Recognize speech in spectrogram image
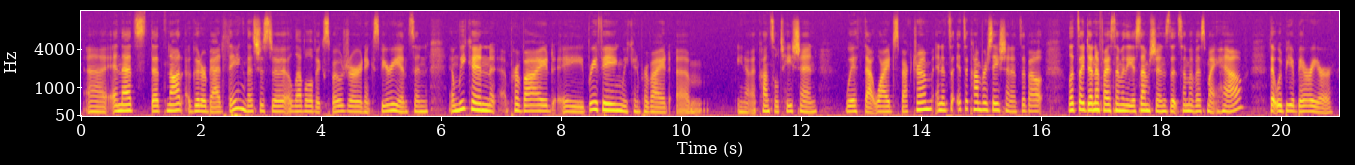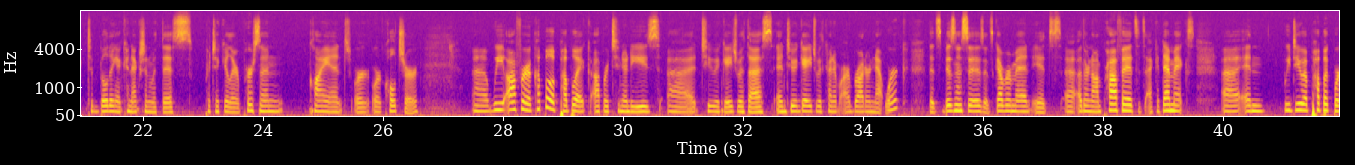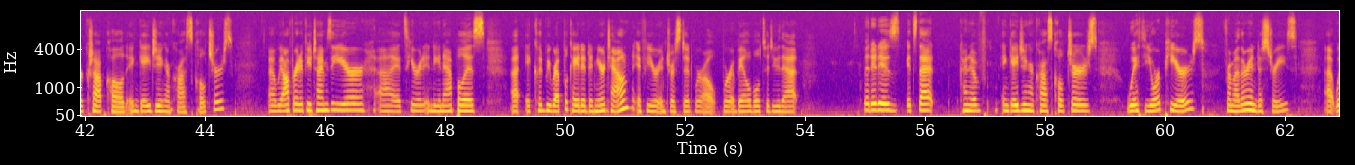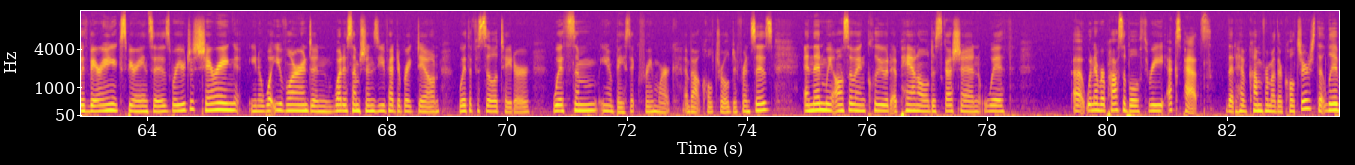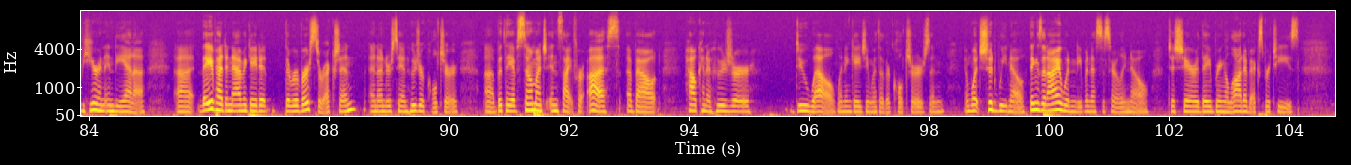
Uh, and that's that's not a good or bad thing. That's just a, a, level of exposure and experience, and and we can provide a briefing. We can provide, um, you know, a consultation with that wide spectrum, and it's it's a conversation. It's about let's identify some of the assumptions that some of us might have that would be a barrier to building a connection with this particular person, client, or or culture uh, we offer a couple of public opportunities uh, to engage with us and to engage with kind of our broader network that's businesses, it's government, it's uh, other nonprofits, it's academics. Uh, and we do a public workshop called Engaging Across Cultures. Uh, we offer it a few times a year. Uh, it's here in Indianapolis. it could be replicated in your town if you're interested. We're all, we're available to do that. But it is it's that kind of engaging across cultures with your peers from other industries uh, with varying experiences where you're just sharing you know what you've learned and what assumptions you've had to break down with a facilitator with some you know basic framework about cultural differences. And then we also include a panel discussion with uh, whenever possible three expats that have come from other cultures that live here in indiana. Uh, they've had to navigate it the reverse direction and understand Hoosier culture, uh, but they have so much insight for us about how can a Hoosier do well when engaging with other cultures and, and what should we know? Things that i wouldn't even necessarily know to share. They bring a lot of expertise.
